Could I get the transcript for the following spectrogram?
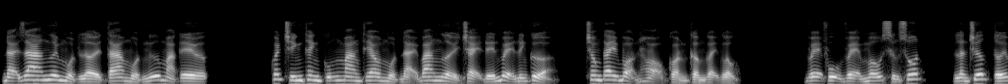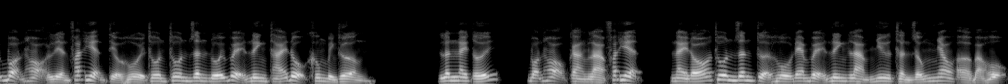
Đại gia ngươi một lời ta một ngữ mà kêu. Quách chính thanh cũng mang theo một đại ba người chạy đến vệ ninh cửa, trong tay bọn họ còn cầm gậy gộc. Vệ phụ vệ mẫu sửng sốt, lần trước tới bọn họ liền phát hiện tiểu hồi thôn thôn dân đối vệ ninh thái độ không bình thường. Lần này tới, bọn họ càng là phát hiện, này đó thôn dân tựa hồ đem vệ ninh làm như thần giống nhau ở bảo hộ.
